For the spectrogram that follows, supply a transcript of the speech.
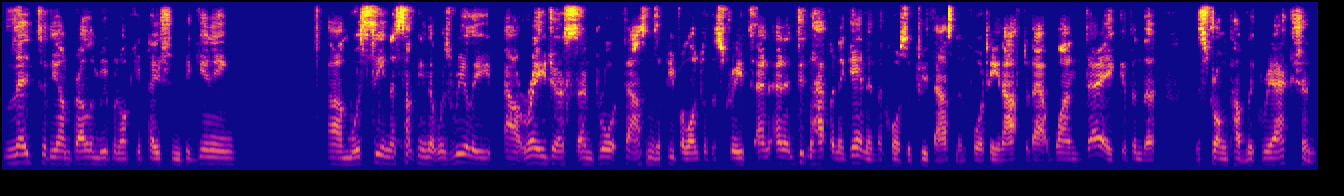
led to the umbrella movement occupation beginning, um, was seen as something that was really outrageous and brought thousands of people onto the streets. And, and it didn't happen again in the course of 2014 after that one day, given the, the strong public reaction.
